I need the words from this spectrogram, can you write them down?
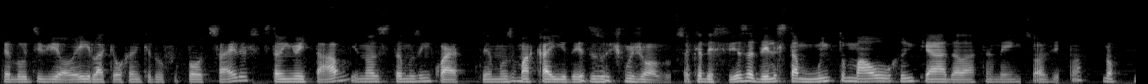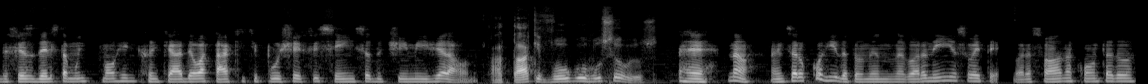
pelo DVOA, lá que é o ranking do Football Outsiders, estão em oitavo e nós estamos em quarto. Temos uma caída aí dos últimos jogos. Só que a defesa deles está muito mal ranqueada lá também, só ver. Bom, a defesa deles está muito mal ran- ranqueada, é o ataque que puxa a eficiência do time em geral. Né? Ataque vulgo Russell Wilson. É, não, antes era o corrida, pelo menos, agora nem isso vai ter. Agora é só na conta do,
